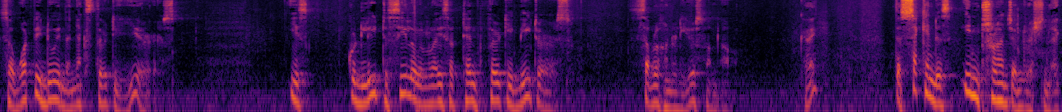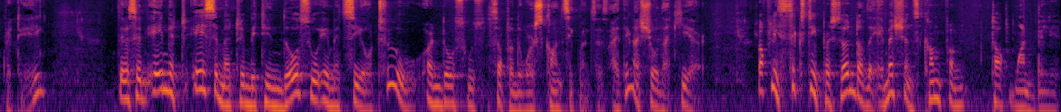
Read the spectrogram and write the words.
So, what we do in the next 30 years is could lead to sea level rise of 10, 30 meters several hundred years from now. Okay? The second is intragenerational equity. There is an asymmetry between those who emit CO2 and those who suffer the worst consequences. I think I show that here. Roughly 60% of the emissions come from top 1 billion.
